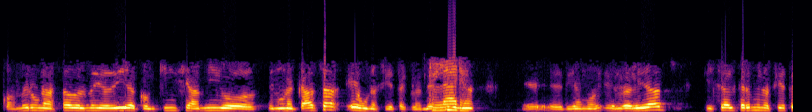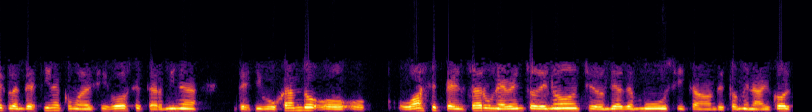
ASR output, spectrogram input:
comer un asado el mediodía con 15 amigos en una casa es una fiesta clandestina. Eh, eh, digamos, en realidad, quizá el término fiesta clandestina, como decís vos, se termina desdibujando o, o, o hace pensar un evento de noche donde haya música, donde tomen alcohol.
